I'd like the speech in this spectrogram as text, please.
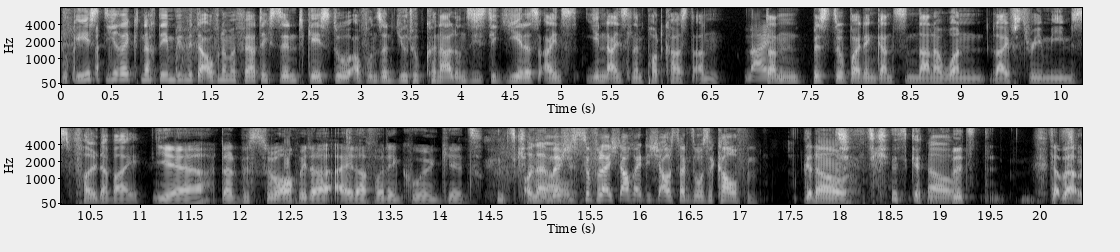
Du gehst direkt, nachdem wir mit der Aufnahme fertig sind, gehst du auf unseren YouTube-Kanal und siehst dir jedes eins, jeden einzelnen Podcast an. Nein. Dann bist du bei den ganzen Nana One Livestream-Memes voll dabei. Yeah, dann bist du auch wieder einer von den coolen Kids. Und dann Genau. möchtest du vielleicht auch endlich Austernsoße kaufen. Genau. genau. Willst, aber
